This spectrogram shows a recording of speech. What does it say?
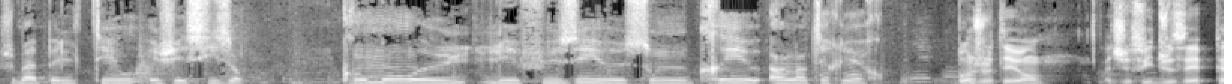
Je m'appelle Théo et j'ai 6 ans. Comment euh, les fusées euh, sont créées euh, à l'intérieur Bonjour Théo, je suis Giuseppe.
